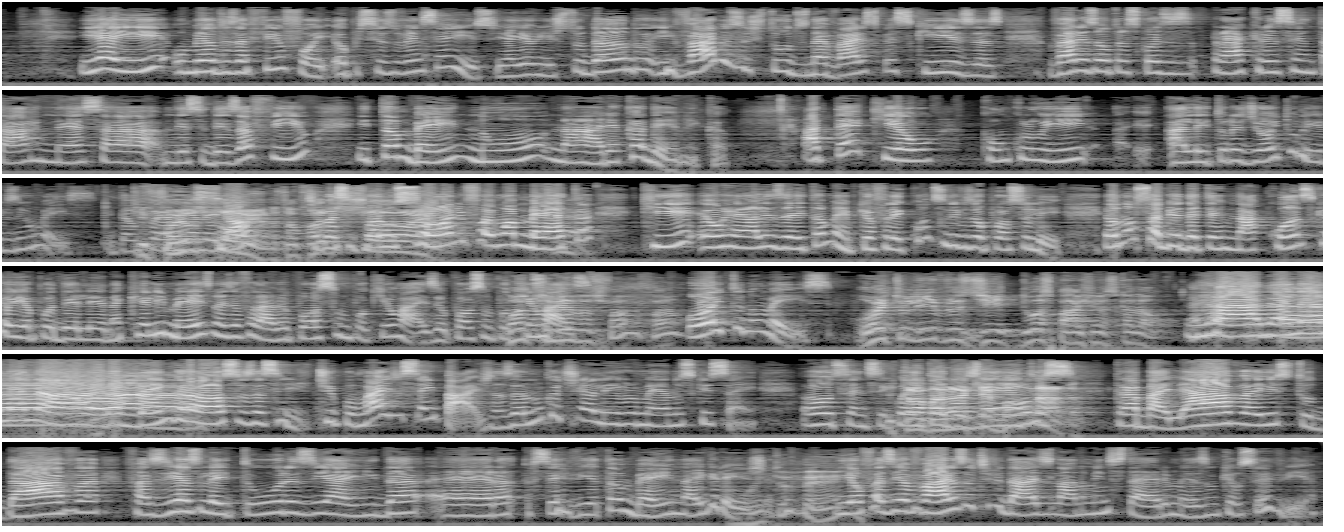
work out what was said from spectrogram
E aí, o meu desafio foi: eu preciso vencer isso. E aí, eu ia estudando, e vários estudos, né, várias pesquisas, várias outras coisas para acrescentar nessa, nesse desafio e também no, na área acadêmica. Até que eu concluí a leitura de oito livros em um mês. Então que foi, foi a minha um melhor. Sonho, então tipo assim, sonho. foi um sonho, foi uma meta é. Que eu realizei também, porque eu falei, quantos livros eu posso ler? Eu não sabia determinar quantos que eu ia poder ler naquele mês, mas eu falava, eu posso um pouquinho mais, eu posso um pouquinho quantos mais. Quantos livros foram? Oito no mês. Oito livros de duas páginas cada um. Não, não, não, não, não. Era bem grossos, assim, tipo, mais de 100 páginas. Eu nunca tinha livro menos que 100. Ou 150 e trabalhar ou 200. Que é bom nada. Trabalhava, estudava, fazia as leituras e ainda era servia também na igreja. Muito bem. E eu fazia várias atividades lá no ministério mesmo que eu servia.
